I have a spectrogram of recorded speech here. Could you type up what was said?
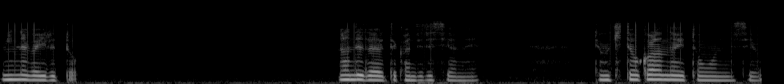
みんながいると。なんでだよって感じですよね。でもきっとわからないと思うんですよ。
